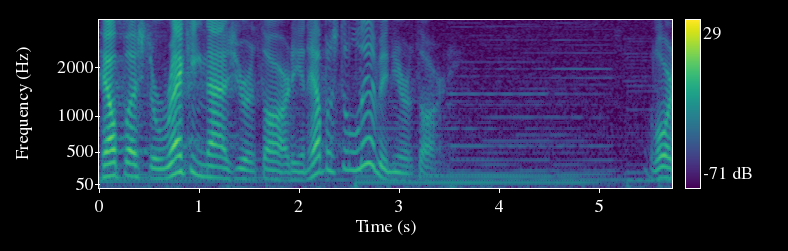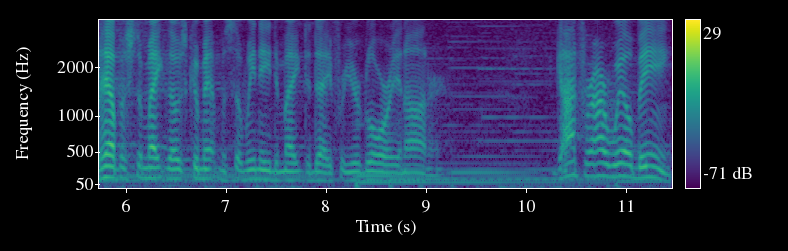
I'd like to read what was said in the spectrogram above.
Help us to recognize your authority and help us to live in your authority. Lord, help us to make those commitments that we need to make today for your glory and honor. God, for our well being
